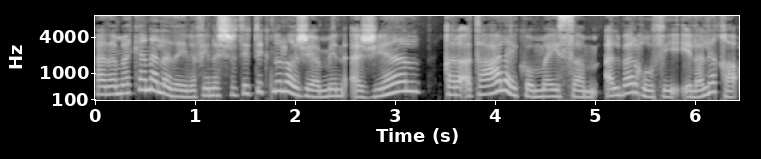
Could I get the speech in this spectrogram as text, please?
هذا ما كان لدينا في نشرة التكنولوجيا من أجيال. قرأت عليكم ميسم البرغوثي. إلى اللقاء.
